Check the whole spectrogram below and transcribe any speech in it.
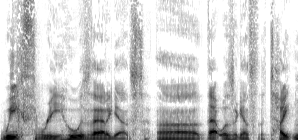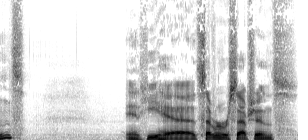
Week three. Who was that against? Uh, that was against the Titans. And he had seven receptions,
